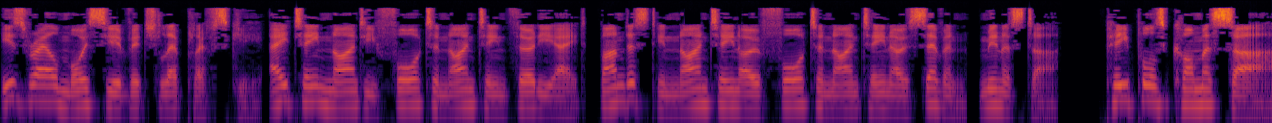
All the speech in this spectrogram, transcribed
Israel Moiseyevich Leplevsky (1894–1938), Bundist in 1904–1907, Minister, People's Commissar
